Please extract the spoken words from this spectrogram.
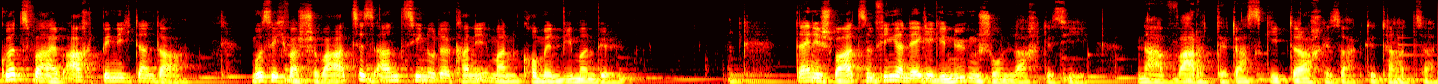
Kurz vor halb acht bin ich dann da. Muss ich was Schwarzes anziehen oder kann man kommen, wie man will? Deine schwarzen Fingernägel genügen schon, lachte sie. Na warte, das gibt Rache, sagte Tarzan.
